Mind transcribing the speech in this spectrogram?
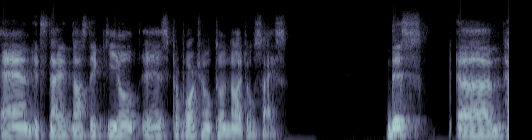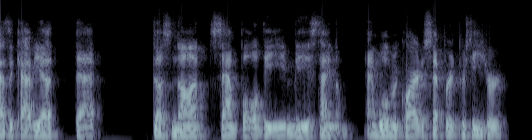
and its diagnostic yield is proportional to a nodule size. This um, has a caveat that does not sample the mediastinum and will require a separate procedure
